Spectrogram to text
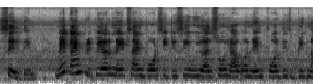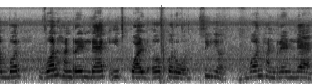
sell them. Make and prepare nets and boats etc. We also have a name for this big number 100 lakh is called a crore. See here 100 lakh.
